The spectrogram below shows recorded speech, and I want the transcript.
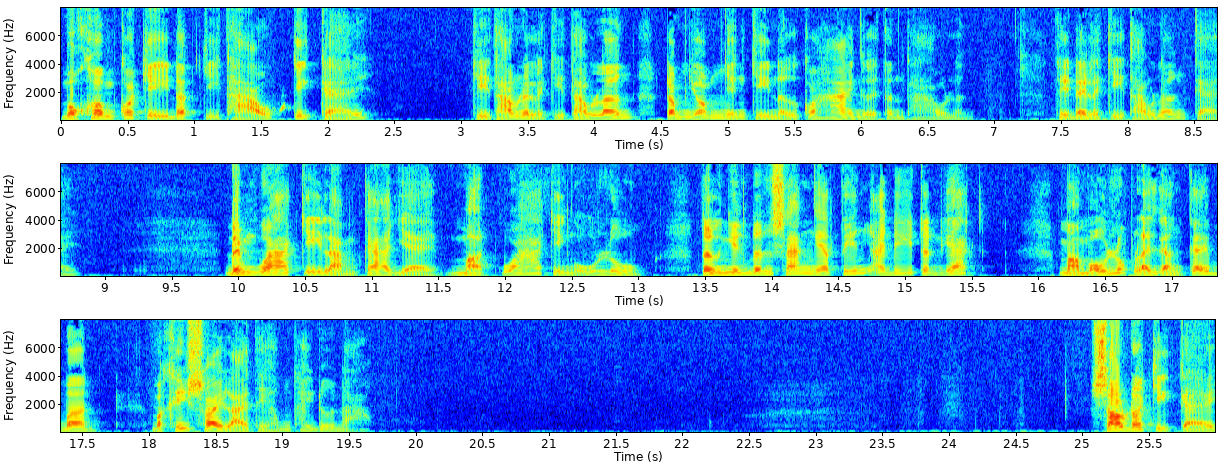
Một hôm có chị đó, chị Thảo, chị kể. Chị Thảo này là chị Thảo lớn, trong nhóm những chị nữ có hai người tên Thảo lận. Thì đây là chị Thảo lớn kể. Đêm qua chị làm ca về, mệt quá chị ngủ luôn. Tự nhiên đến sáng nghe tiếng ai đi trên gác. Mà mỗi lúc lại gần kế bên. Mà khi xoay lại thì không thấy đứa nào. Sau đó chị kể,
